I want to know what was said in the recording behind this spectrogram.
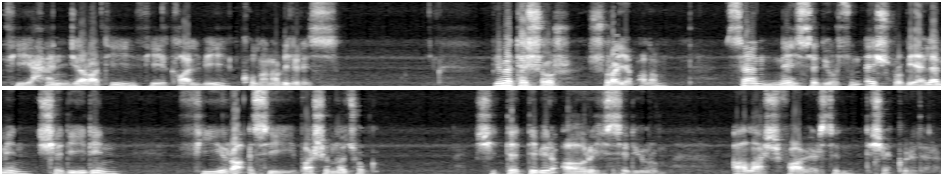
fi hancerati, fi kalbi kullanabiliriz. Bime teşhur, şurayı yapalım. Sen ne hissediyorsun? Eşru bi elemin şedidin fi ra'si. Başımda çok şiddetli bir ağrı hissediyorum. Allah şifa versin. Teşekkür ederim.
